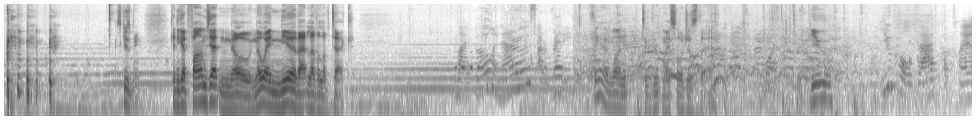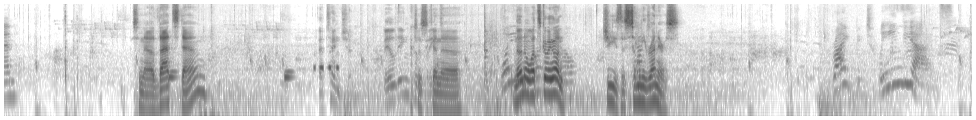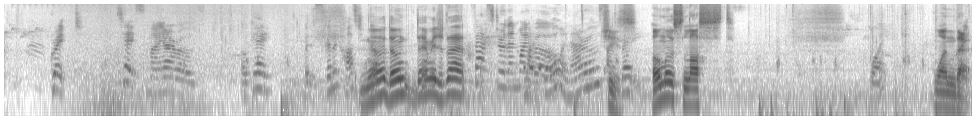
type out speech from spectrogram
Excuse me. Can you get farms yet? No, nowhere near that level of tech. My bow and arrows are ready. I think I want to group my soldiers there. What? Group you. You call that a plan? So now that's down. Attention. Building completed. Just gonna... No, no, what's going on? now? Jeez, there's so many runners. Right between the eyes. Great. Taste my arrows. Okay, but it's gonna cost you. No, double. don't damage that. Faster than my, My bow. bow and arrows are Jeez. ready. Almost lost What? one there.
